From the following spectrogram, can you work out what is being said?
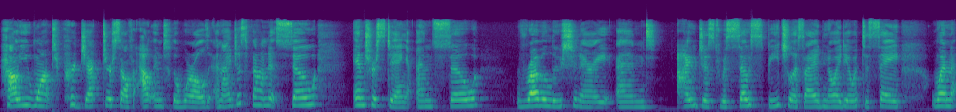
how you want to project yourself out into the world. And I just found it so interesting and so revolutionary. And I just was so speechless. I had no idea what to say when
